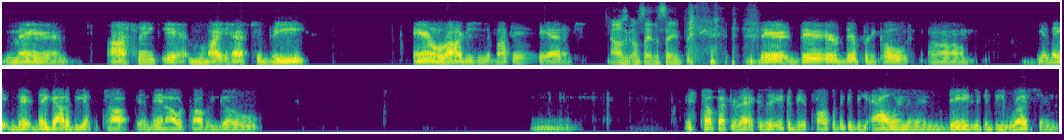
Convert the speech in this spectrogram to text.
Man, I think it might have to be Aaron Rodgers and Davante Adams. I was gonna say the same thing. they're they're they're pretty cold. Um, yeah, they they they got to be at the top, and then I would probably go. Mm, it's tough after that because it, it, could be a toss up. It could be Allen and Diggs. It could be Russ and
